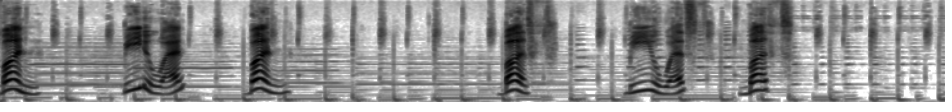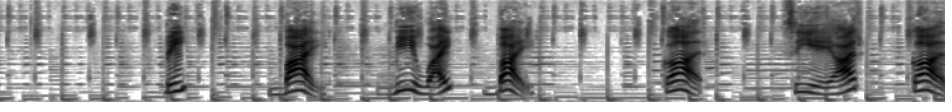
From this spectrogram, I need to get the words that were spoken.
Bun. B u n bun. Bus. B u s bus. B. Buy. B y buy car C A R car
